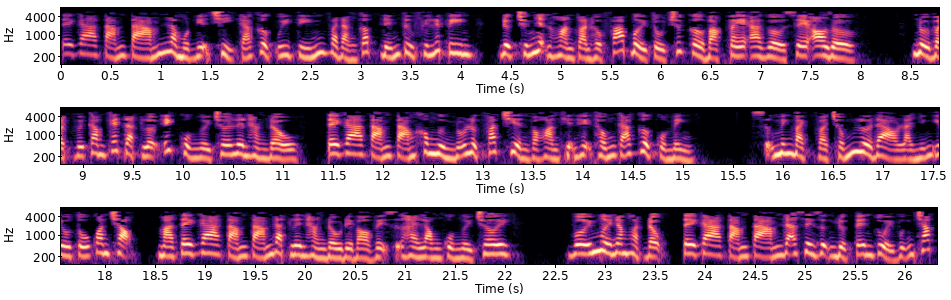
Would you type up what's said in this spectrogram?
TK88 là một địa chỉ cá cược uy tín và đẳng cấp đến từ Philippines, được chứng nhận hoàn toàn hợp pháp bởi tổ chức cờ bạc PAGCOR. Nổi bật với cam kết đặt lợi ích của người chơi lên hàng đầu, TK88 không ngừng nỗ lực phát triển và hoàn thiện hệ thống cá cược của mình. Sự minh bạch và chống lừa đảo là những yếu tố quan trọng mà TK88 đặt lên hàng đầu để bảo vệ sự hài lòng của người chơi. Với 10 năm hoạt động, TK88 đã xây dựng được tên tuổi vững chắc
